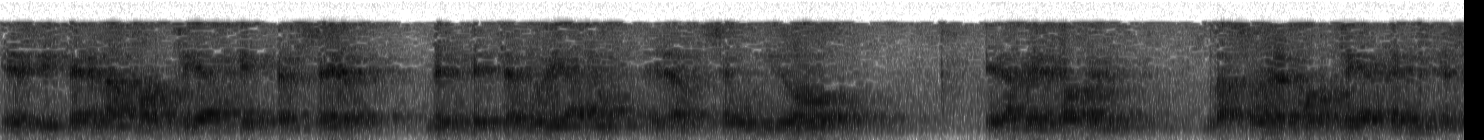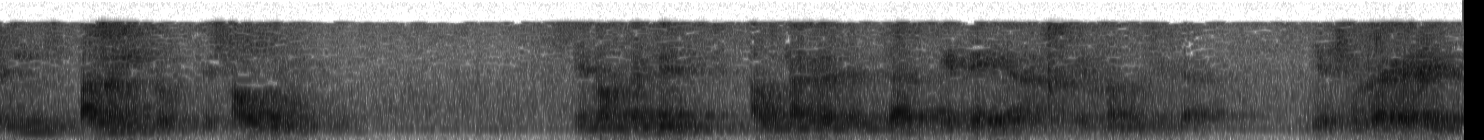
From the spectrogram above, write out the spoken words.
És diferent a Fortia, que per ser més era el seu era Beethoven. La seva Fortia és un palmito, és un enormemente a una grandiosidad que vea en la música. Y eso es agradable.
